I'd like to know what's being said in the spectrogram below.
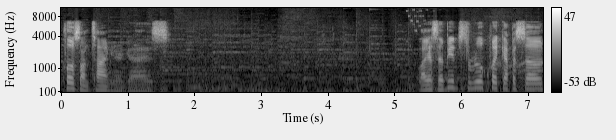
Close on time here, guys. Like I said, be just a real quick episode.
